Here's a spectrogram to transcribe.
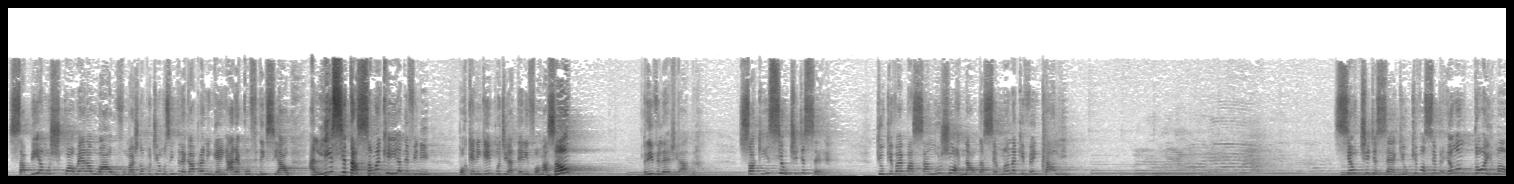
Sabíamos qual era o alvo, mas não podíamos entregar para ninguém, área confidencial. A licitação é que ia definir, porque ninguém podia ter informação privilegiada. Só que e se eu te disser que o que vai passar no jornal da semana que vem está ali? Se eu te disser que o que você. Eu não estou, irmão,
